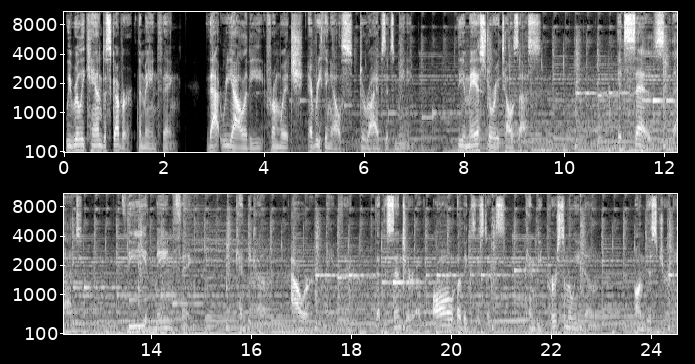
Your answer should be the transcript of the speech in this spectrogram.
we really can discover the main thing that reality from which everything else derives its meaning. The Emmaus story tells us it says that the main thing can become our main thing, that the center of all of existence can be personally known on this journey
